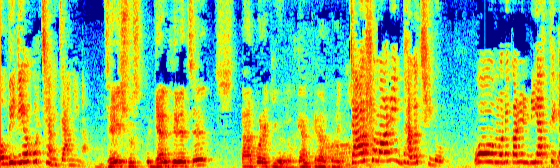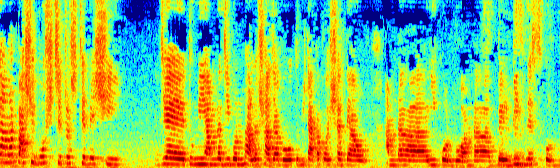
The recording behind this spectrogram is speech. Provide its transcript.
ও ভিডিও করছে আমি জানি না। যেই সুস্থ জ্ঞান ফিরেছে তারপরে কি হলো? জ্ঞান ফেরার পরে যাওয়ার সময় অনেক ভালো ছিল। ও মনে করেন রিয়াদ থেকে আমার পাশে বসছে টসছে বেশি। যে তুমি আমরা জীবন ভালো সাজাবো, তুমি টাকা পয়সা দাও, আমরা ই করব, আমরা বিজনেস করব।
